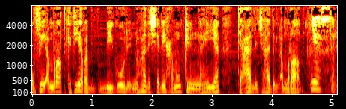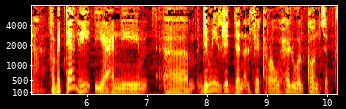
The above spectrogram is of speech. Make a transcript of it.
وفي أمراض كثيرة بيقول إنه هذه الشريحة ممكن إن هي تعالج هذه الأمراض. يا سلام. فبالتالي يعني جميل جدا الفكرة وحلو ال concept.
